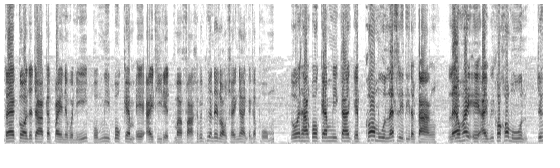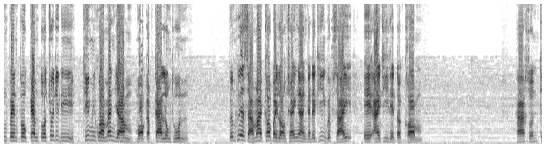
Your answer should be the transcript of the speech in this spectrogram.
แต่ก่อนจะจากกันไปในวันนี้ ผมมีโปรแกรม AI ทีเด็ดมาฝากให้เพื่อนๆได้ลองใช้งานกันครับผม โดยทางโปรแกรมมีการเก็บข้อมูลและสถิติต่างๆ แล้วให้ AI วิเคราะห์ข้อมูล จึงเป็นโปรแกรมตัวช่วยที่ดี ที่มีความแม่นยำเหมาะกับการลงทุน เพื่อนๆสามารถเข้าไปลองใช้งานกันได้ที่เว็บไซต์ aitdet.com หากสนใจ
